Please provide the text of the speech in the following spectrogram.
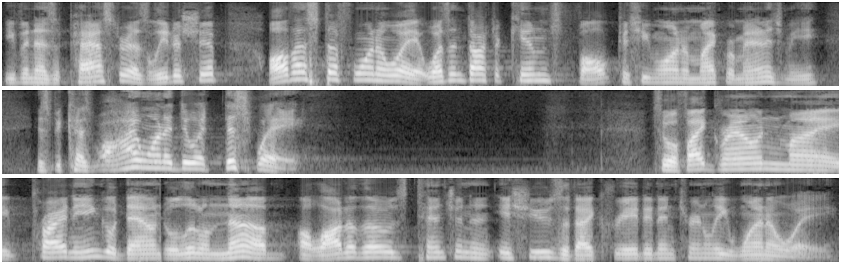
Even as a pastor, as leadership, all that stuff went away. It wasn't Dr. Kim's fault because she wanted to micromanage me. It's because, well, I want to do it this way. So if I ground my pride and ego down to a little nub, a lot of those tension and issues that I created internally went away.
